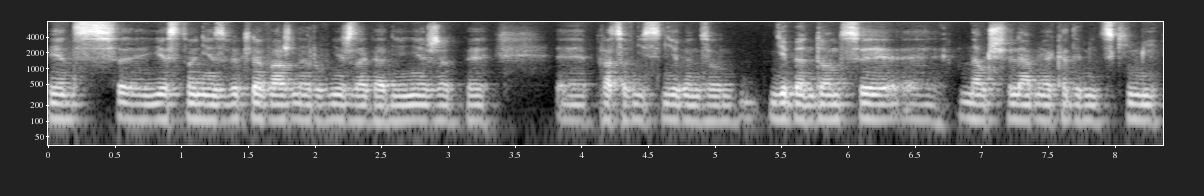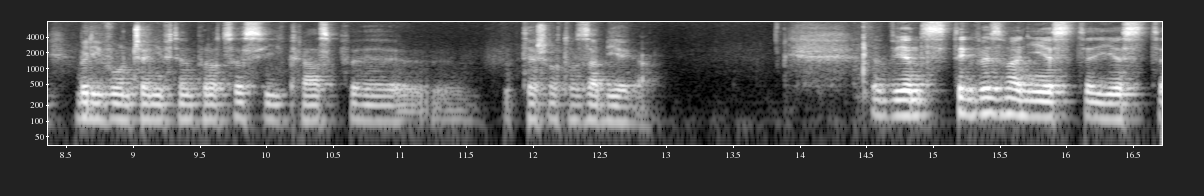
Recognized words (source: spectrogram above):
Więc e, jest to niezwykle ważne również zagadnienie, żeby e, pracownicy nie, będą, nie będący e, nauczycielami akademickimi byli włączeni w ten proces i KRASP też o to zabiega. Więc tych wyzwań jest, jest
